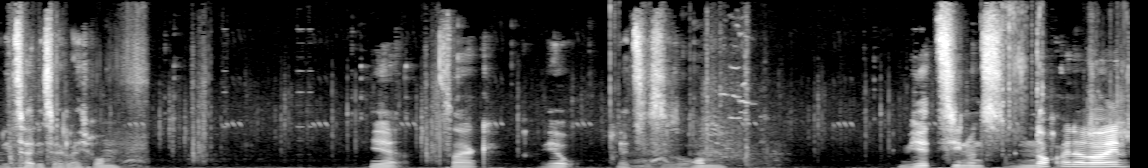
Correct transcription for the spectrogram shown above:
Die Zeit ist ja gleich rum. Hier, zack. Jo, jetzt ist es rum. Wir ziehen uns noch eine rein.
